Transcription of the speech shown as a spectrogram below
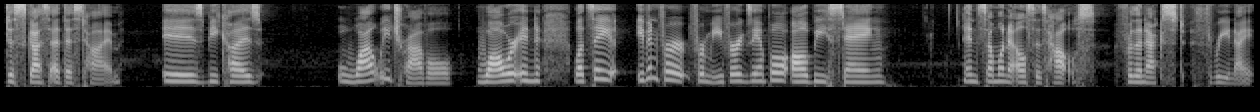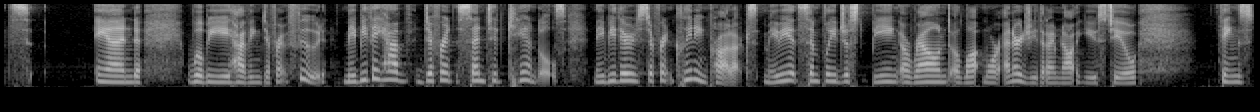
discuss at this time is because while we travel, while we're in let's say even for for me for example i'll be staying in someone else's house for the next 3 nights and we'll be having different food. Maybe they have different scented candles. Maybe there's different cleaning products. Maybe it's simply just being around a lot more energy that I'm not used to. Things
